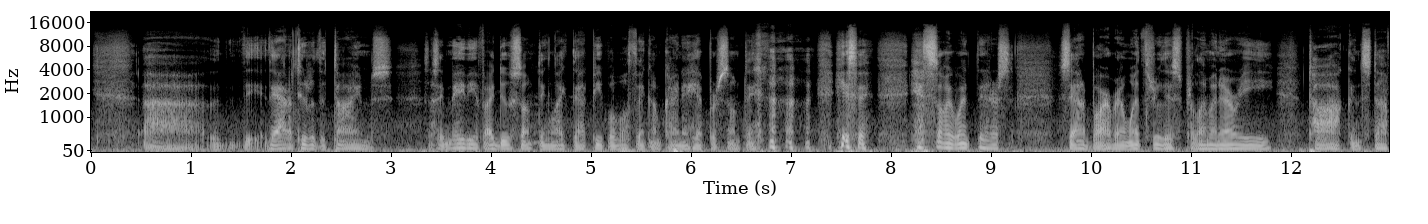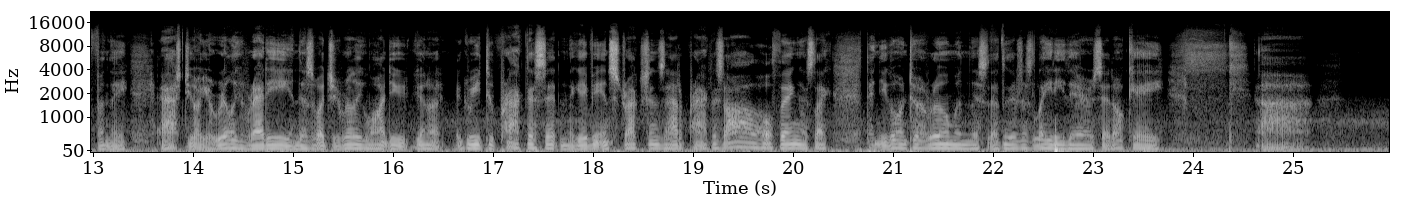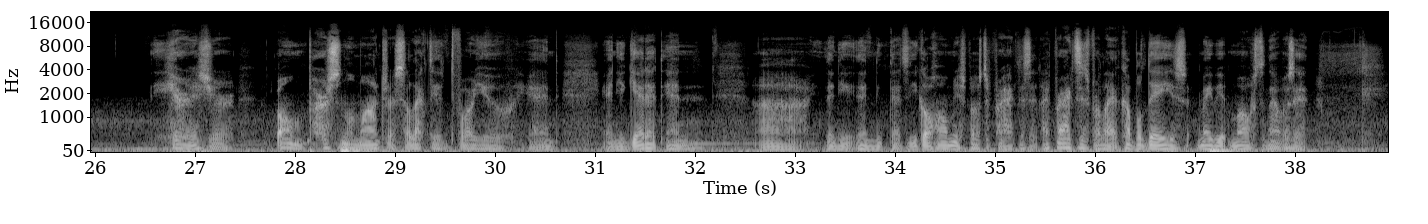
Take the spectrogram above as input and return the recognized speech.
uh, the, the attitude of the times. So I said, maybe if I do something like that, people will think I'm kind of hip or something. he said, yeah, so I went there, Santa Barbara, and went through this preliminary talk and stuff, and they asked you, are you really ready? And this is what you really want. You're going to agree to practice it, and they gave you instructions how to practice. Oh, the whole thing is like, then you go into a room, and this, there's this lady there said, okay, uh, here is your own personal mantra selected for you, and and you get it, and uh, then you then that's, you go home. You're supposed to practice it. I practiced for like a couple days, maybe at most, and that was it.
